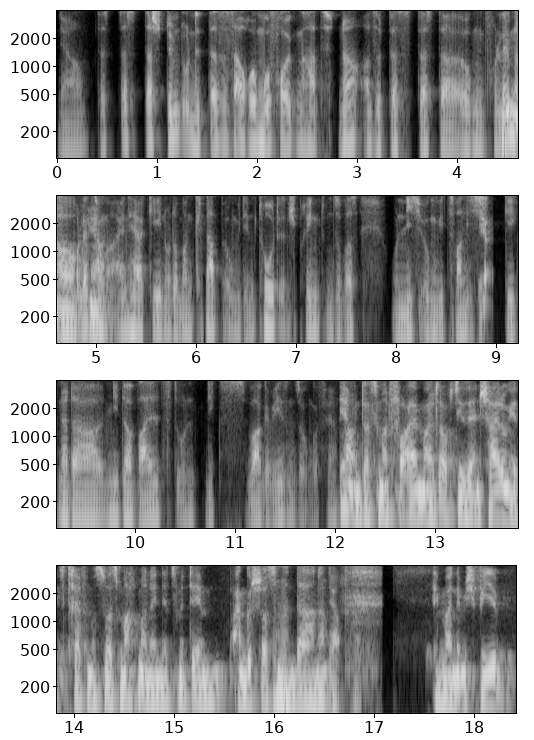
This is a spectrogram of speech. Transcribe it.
Ja, das, das, das stimmt und dass es auch irgendwo Folgen hat, ne? Also dass, dass da irgendwo Verletzungen, genau, Verletzungen ja. einhergehen oder man knapp irgendwie dem Tod entspringt und sowas und nicht irgendwie 20 ja. Gegner da niederwalzt und nichts war gewesen, so ungefähr. Ja, und dass man vor allem halt auch diese Entscheidung jetzt treffen muss, was macht man denn jetzt mit dem Angeschossenen mhm. da, ne? Ja. Ich meine, im Spiel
